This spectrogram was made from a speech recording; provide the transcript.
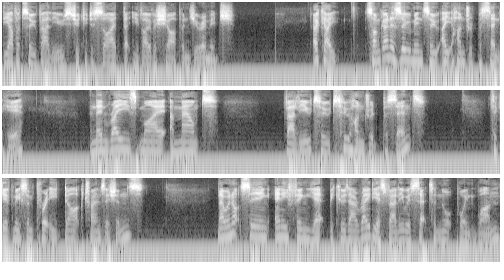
the other two values should you decide that you've over sharpened your image. Okay, so I'm going to zoom into 800% here and then raise my amount value to 200% to give me some pretty dark transitions. Now we're not seeing anything yet because our radius value is set to 0.1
